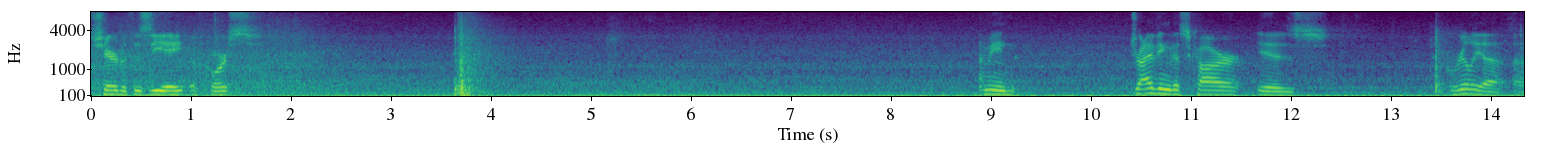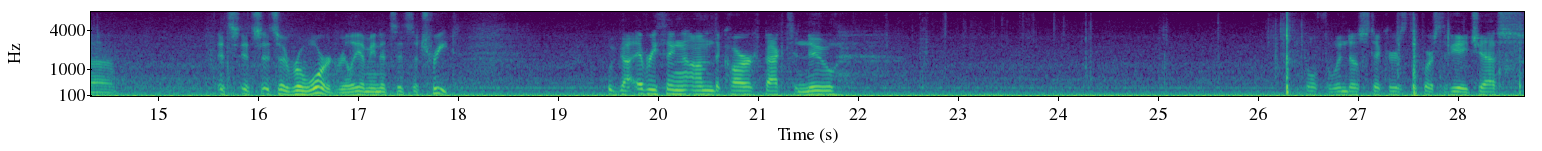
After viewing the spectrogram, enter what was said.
shared with the Z8 of course. I mean, driving this car is really a, a, it's it's it's a reward really. I mean it's it's a treat. We've got everything on the car back to new. Both the window stickers of course the vhs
